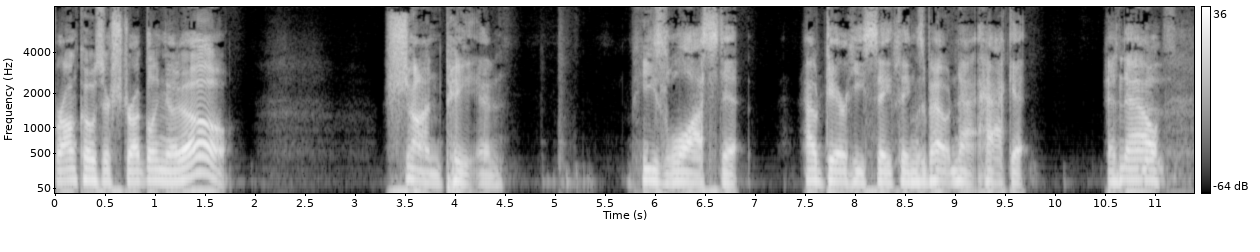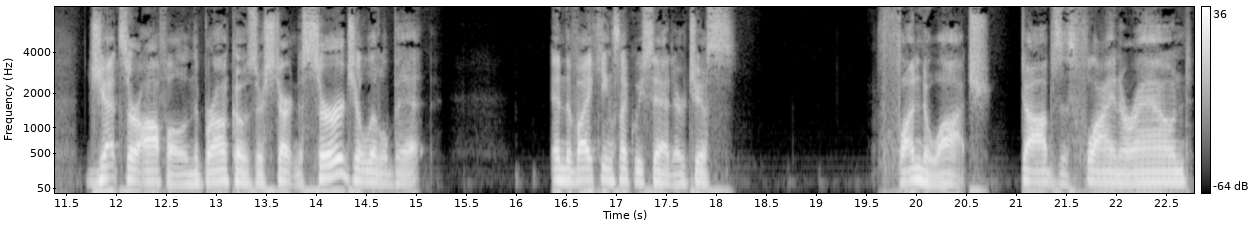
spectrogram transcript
Broncos are struggling. Like, oh, Sean Payton, he's lost it. How dare he say things about Nat Hackett? And now Jets are awful, and the Broncos are starting to surge a little bit. And the Vikings, like we said, are just fun to watch. Dobbs is flying around.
